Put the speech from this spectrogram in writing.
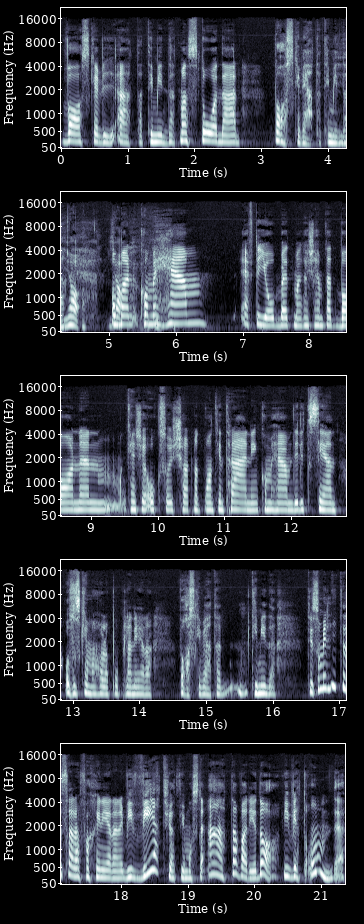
Vad ska vi äta till middag? Att man står där, vad ska vi äta till middag? Ja, Om ja. man kommer hem efter jobbet, man kanske hämtat barnen, man kanske också kört något barn till en träning, kommer hem, det är lite sent och så ska man hålla på och planera, vad ska vi äta till middag? Det som är lite så fascinerande, vi vet ju att vi måste äta varje dag, vi vet om det.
